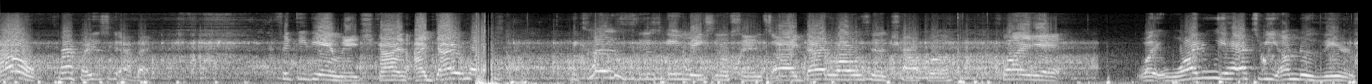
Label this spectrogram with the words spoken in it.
Oh, crap, I just got that. 50 damage, guys. I died while... Because this game makes no sense, I died while I was in a chopper. Flying it. Wait, why do we have to be under theirs?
